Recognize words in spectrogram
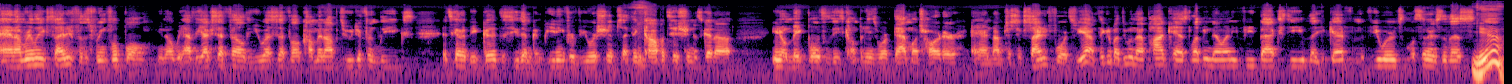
And I'm really excited for the spring football. You know, we have the XFL, the USFL coming up, two different leagues. It's going to be good to see them competing for viewerships. I think competition is going to you know, make both of these companies work that much harder. And I'm just excited for it. So, yeah, I'm thinking about doing that podcast. Let me know any feedback, Steve, that you get from the viewers and listeners of this. Yeah,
